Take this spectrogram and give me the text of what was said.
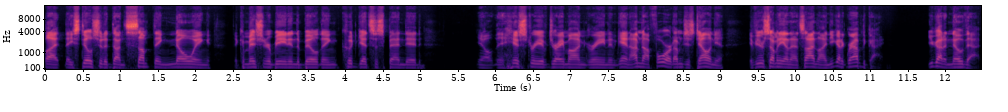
But they still should have done something knowing the commissioner being in the building could get suspended you know, the history of Draymond Green. And again, I'm not for it. I'm just telling you, if you're somebody on that sideline, you got to grab the guy. You got to know that.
